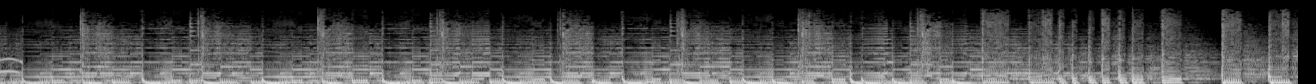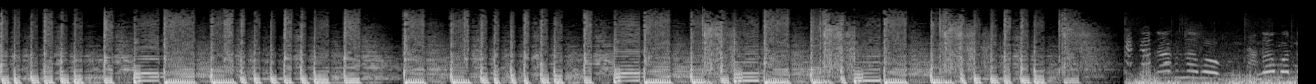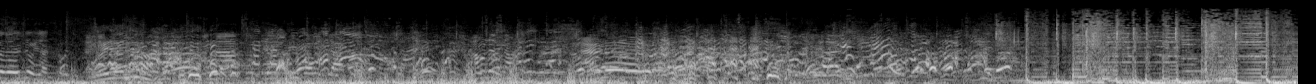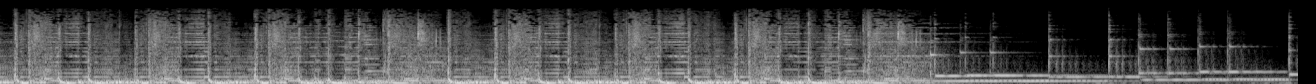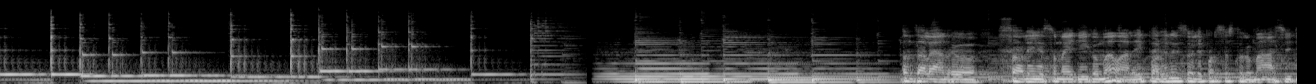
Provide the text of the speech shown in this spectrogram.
संस्थालाई हाम्रो सरले यो समय दिएकोमा उहाँलाई परमेश्वरले प्रशस्त रूपमा आशिष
